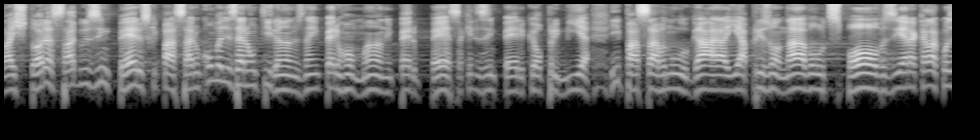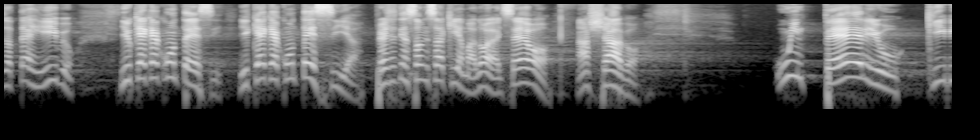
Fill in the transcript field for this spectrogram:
da, história sabe os impérios que passaram, como eles eram tiranos, né? Império Romano, Império Persa, aqueles impérios que oprimia e passava no lugar e aprisionava outros povos, e era aquela coisa terrível. E o que é que acontece? E o que é que acontecia? Preste atenção nisso aqui, amado. Olha, isso é ó, a chave. Ó. O império que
